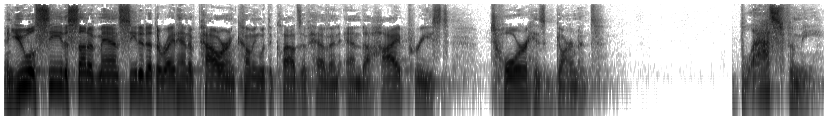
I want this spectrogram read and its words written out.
And you will see the Son of Man seated at the right hand of power and coming with the clouds of heaven. And the high priest tore his garment. Blasphemy.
